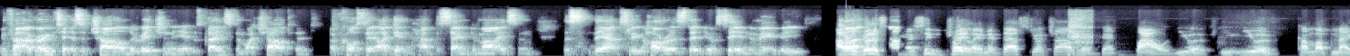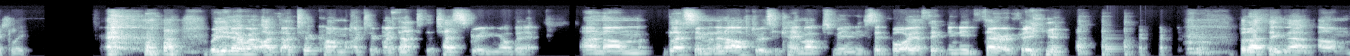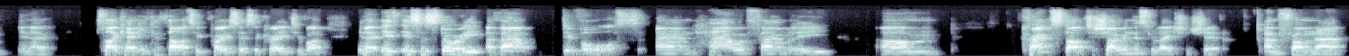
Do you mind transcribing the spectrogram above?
In fact, I wrote it as a child originally. It was based on my childhood. Of course, it, I didn't have the same demise and the, the absolute horrors that you'll see in the movie. I was going to say, I've seen the trailer, and if that's your childhood, then wow, you have you, you have come up nicely. well, you know what? I, I took um, I took my dad to the test screening of it, and um, bless him. And then afterwards, he came up to me and he said, "Boy, I think you need therapy." but I think that um, you know, it's like any cathartic process, a creative one. You know, it, it's a story about divorce and how a family um, cracks start to show in this relationship, and from that,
